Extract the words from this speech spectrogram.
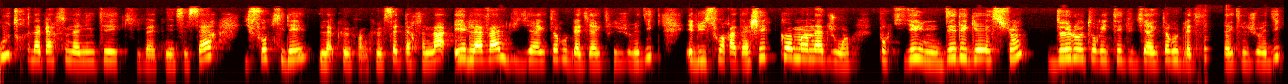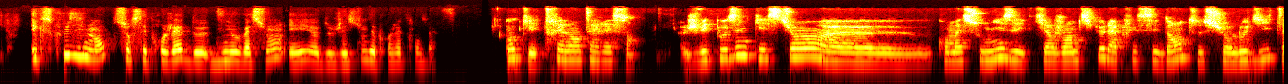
outre la personnalité qui va être nécessaire, il faut qu'il ait que, cette personne-là ait l'aval du directeur ou de la directrice juridique et lui soit rattaché comme un adjoint pour qu'il y ait une délégation de l'autorité du directeur ou de la directrice juridique exclusivement sur ces projets d'innovation et euh, de gestion des projets transverses. Ok, très intéressant. Je vais te poser une question euh, qu'on m'a soumise et qui rejoint un petit peu la précédente sur l'audit.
